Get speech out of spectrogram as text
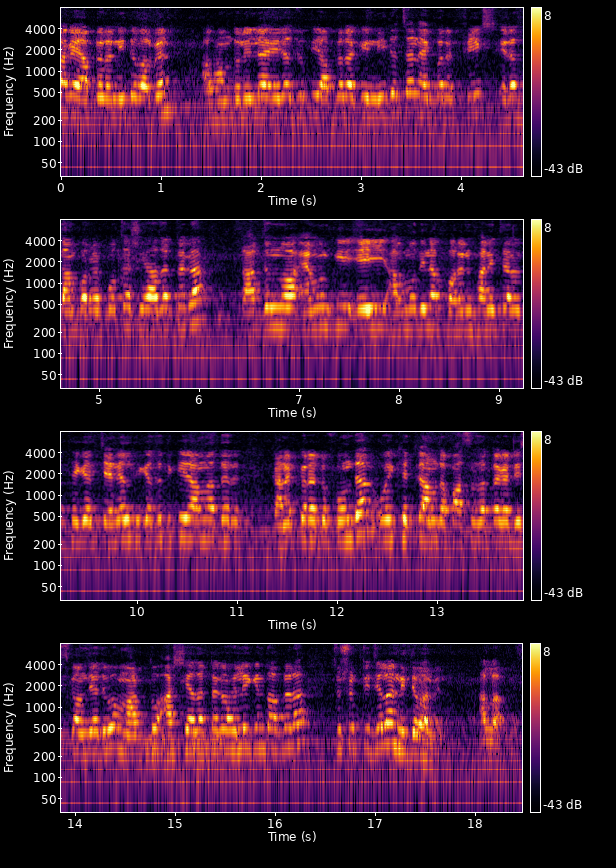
টাকায় আপনারা নিতে পারবেন। আলহামদুলিল্লাহ এটা যদি আপনারা কি নিতে চান, একবারে ফিক্সড এটার দাম পড়বে পঁচাশি হাজার টাকা। তার জন্য এমনকি এই আলমদিনা ফরেন ফার্নিচার থেকে চ্যানেল থেকে যদি কি আমাদের কানেক্ট করে একটু ফোন দেন, ওই ক্ষেত্রে আমরা পাঁচ হাজার টাকা ডিসকাউন্ট দিয়ে দেবো। মাত্র আশি হাজার টাকা হলেই কিন্তু আপনারা চৌষট্টি জেলা নিতে পারবেন। আল্লাহ হাফিজ।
